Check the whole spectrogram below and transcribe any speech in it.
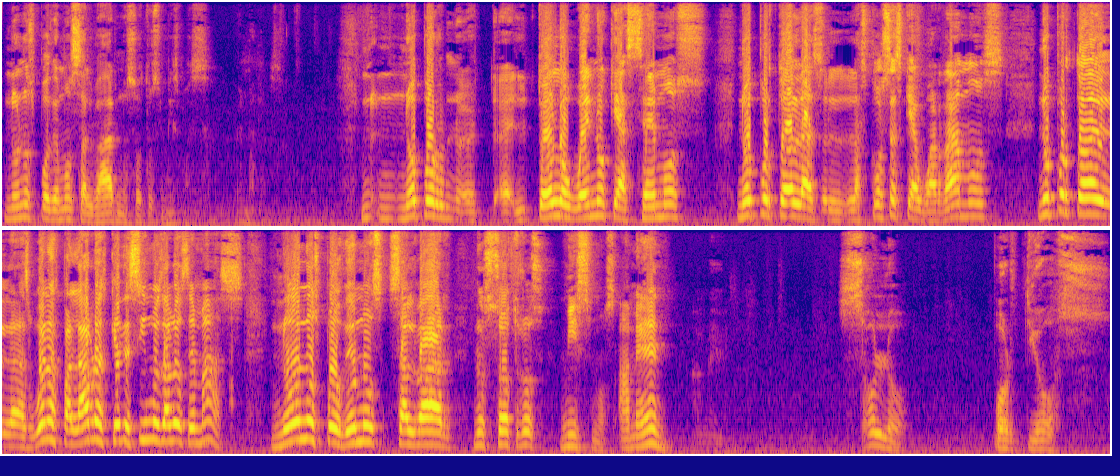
No nos podemos salvar nosotros mismos no por eh, todo lo bueno que hacemos, no por todas las, cosas que aguardamos, no por todas las buenas palabras que decimos a los demás. No nos podemos salvar nosotros mismos. Amén. Solo por Dios.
